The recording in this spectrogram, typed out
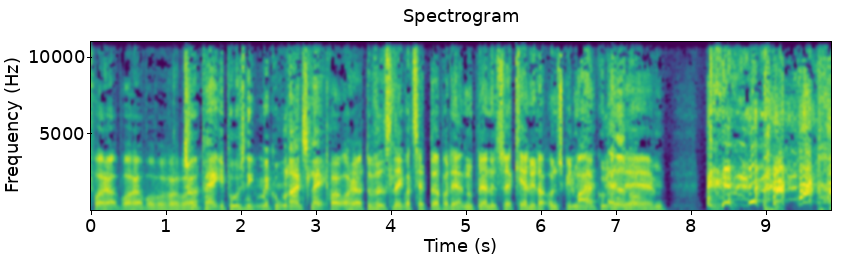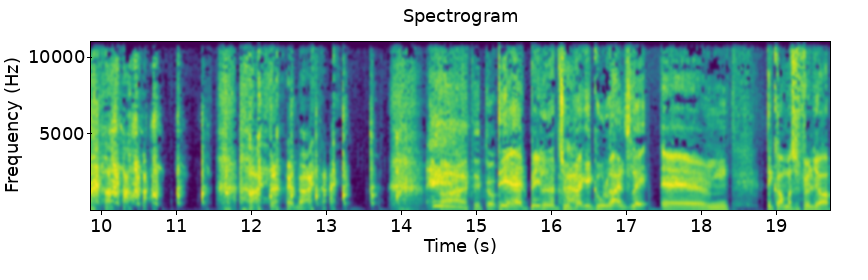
prøv at høre, prøv at høre, prøv at høre. Prøv at høre. Tupac i bussen med gul regnslag. Prøv at høre, du ved slet ikke, hvor tæt du er på det her. Nu bliver jeg nødt til at... Kære lytter, undskyld mig. Har han guldkæde på? øh, Nej, nej, nej, nej. Ah, det er dumt. Det er der. et billede af Tupac i gul regnslag. Øhm, det kommer selvfølgelig op.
